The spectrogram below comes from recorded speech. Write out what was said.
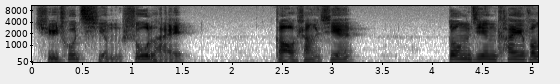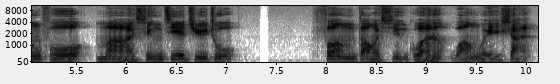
取出请书来，告上仙：东京开封府马行街居住，奉道信官王维善，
